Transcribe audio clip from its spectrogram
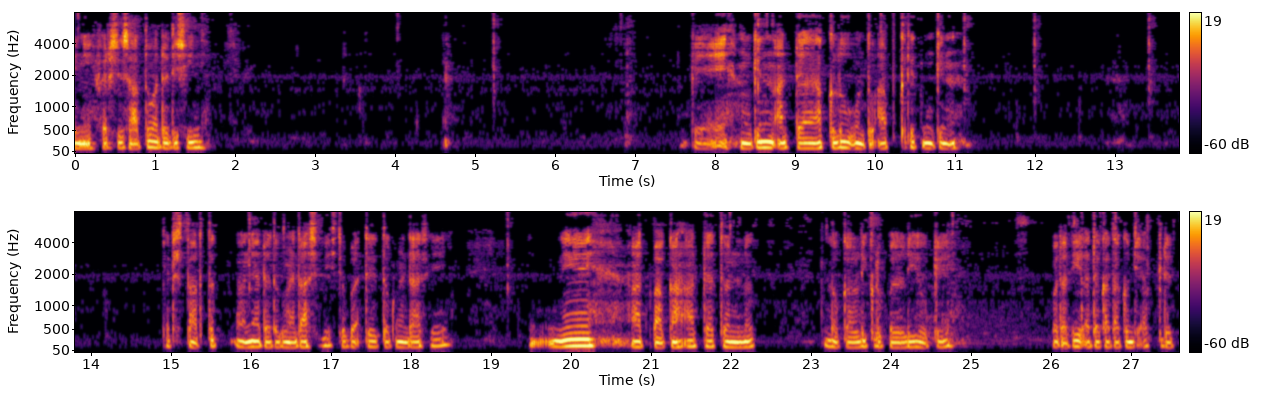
ini versi 1 ada di sini. Oke mungkin ada clue untuk upgrade mungkin. Get started. Nah, ini ada dokumentasi. Coba di dokumentasi. Ini apakah ada download locally globally? Oke. Okay. oh tadi ada kata kunci upgrade.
